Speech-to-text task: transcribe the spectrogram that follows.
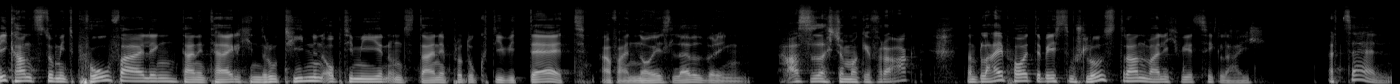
Wie kannst du mit Profiling deine täglichen Routinen optimieren und deine Produktivität auf ein neues Level bringen? Hast du das schon mal gefragt? Dann bleib heute bis zum Schluss dran, weil ich wird sie gleich erzählen.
